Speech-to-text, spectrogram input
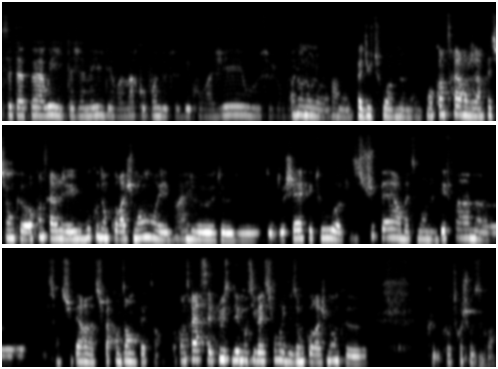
C'est t'a pas, oui, t'as jamais eu des remarques au point de te décourager ou ce genre de. Ah non, non, non, non, pas du tout. Hein, non, non. Au contraire, j'ai l'impression que, au contraire, j'ai eu beaucoup d'encouragement et beaucoup de, de, de, chefs et tout euh, qui disent super, maintenant on a des femmes, euh, ils sont super, super contents en fait. Hein. Au contraire, c'est plus des motivations et des encouragements que qu'autre chose. Quoi.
